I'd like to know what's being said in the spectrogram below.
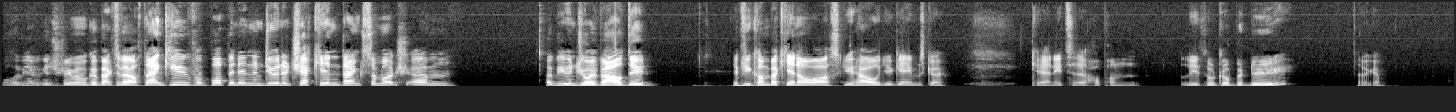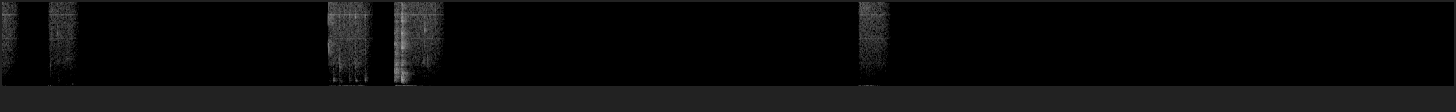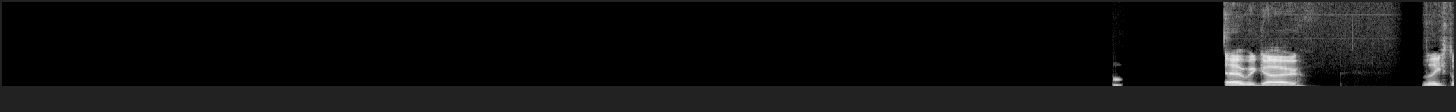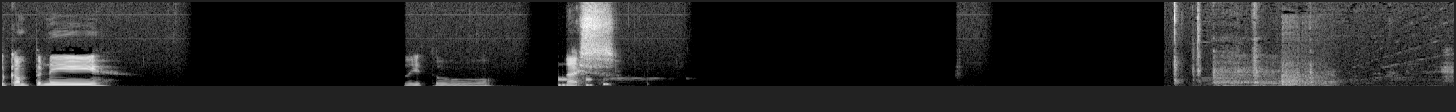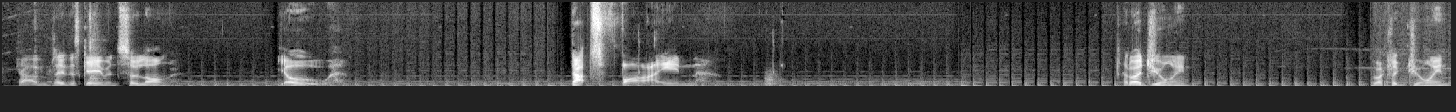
Well, hope you have a good stream and we'll go back to Val. Thank you for popping in and doing a check-in. Thanks so much. Um, hope you enjoy Val, dude. If you come back in, I'll ask you how your games go. Okay, I need to hop on Lethal Company. There we go. There we go. Lethal Company. Lethal. Nice. I haven't played this game in so long. Yo. That's fine. How do I join? Do I click join?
